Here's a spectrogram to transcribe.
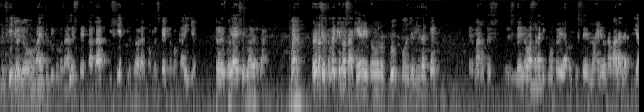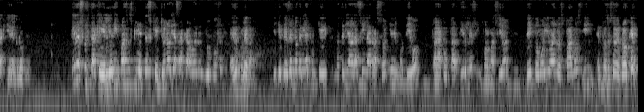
Sencillo, yo a estos tipos les sé tratar y siempre les voy a hablar con respeto, con cariño, pero les voy a decir la verdad. Bueno, entonces lo cierto fue que lo saqué de todos los grupos le dije, ¿sabes qué? Hermano, pues usted no va a estar aquí como prioridad porque usted no genera una mala energía aquí en el grupo. Y resulta que él le dijo a sus clientes que yo lo había sacado de los grupos, ese es el problema, y que entonces él no tenía, con qué, no tenía ahora sí la razón y el motivo para compartirles información de cómo iban los pagos y el proceso de broker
